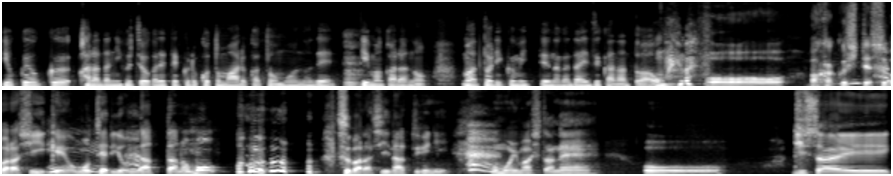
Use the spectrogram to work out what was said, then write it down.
よくよく体に不調が出てくることもあるかと思うので、うん。今からの、まあ、取り組みっていうのが大事かなとは思います。おー若くして素晴らしい意見を持てるようになったのも、素晴らしいなというふうに思いましたね。おー。実際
